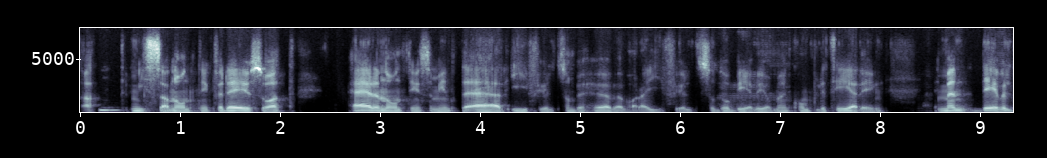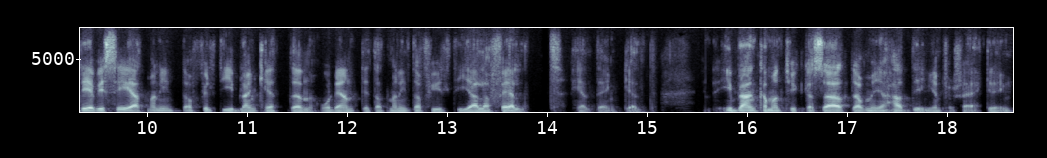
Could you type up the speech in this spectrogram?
att mm. missa någonting, för det är ju så att är det någonting som inte är ifyllt som behöver vara ifyllt så då ber vi om en komplettering. Men det är väl det vi ser, att man inte har fyllt i blanketten ordentligt, att man inte har fyllt i alla fält helt enkelt. Ibland kan man tycka så att ja, men jag hade ingen försäkring,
